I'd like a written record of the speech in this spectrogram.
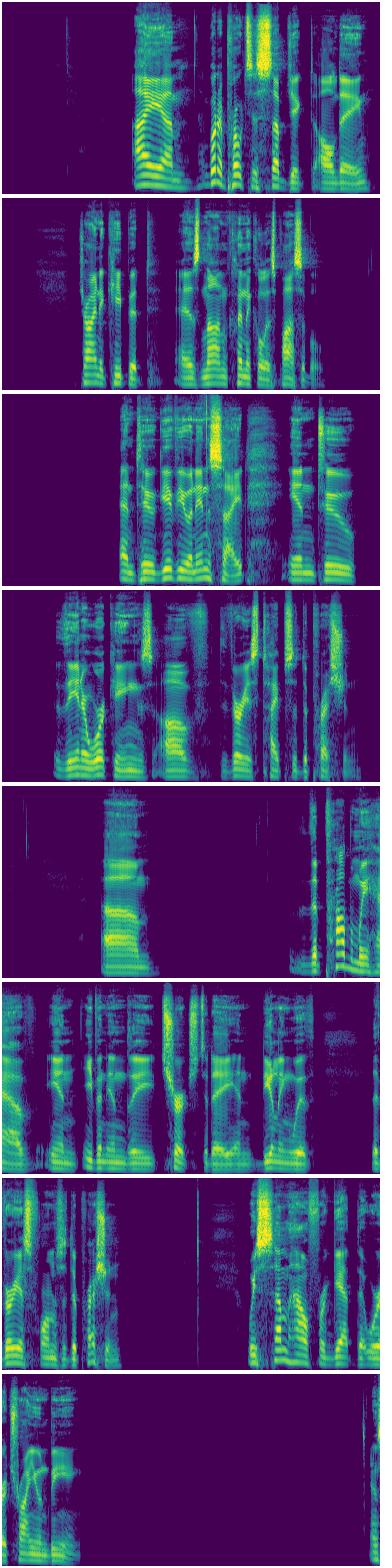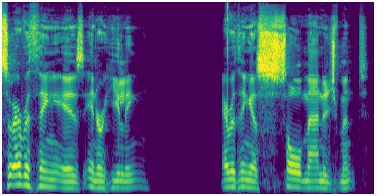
I um, I'm going to approach this subject all day, trying to keep it as non-clinical as possible, and to give you an insight into the inner workings of the various types of depression. Um, the problem we have in even in the church today in dealing with the various forms of depression, we somehow forget that we're a triune being. And so everything is inner healing, everything is soul management,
